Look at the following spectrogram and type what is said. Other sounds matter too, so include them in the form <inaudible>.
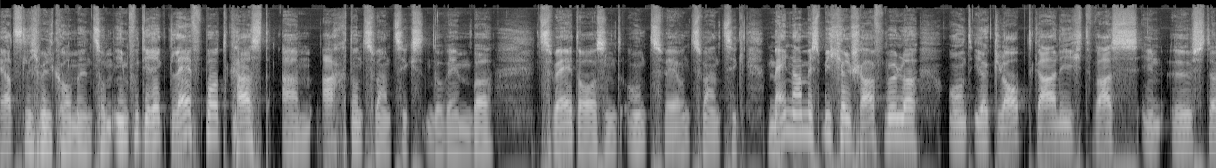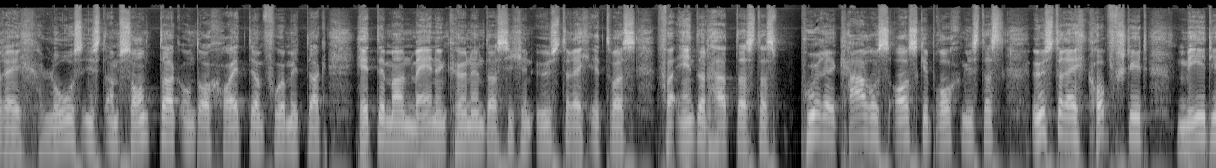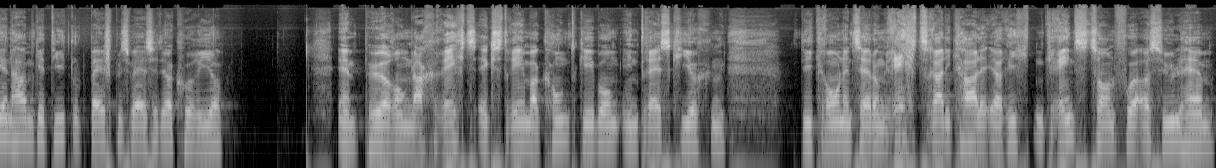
Herzlich willkommen zum Infodirect Live Podcast am 28. November 2022. Mein Name ist Michael Schafmüller und ihr glaubt gar nicht, was in Österreich los ist. Am Sonntag und auch heute am Vormittag hätte man meinen können, dass sich in Österreich etwas verändert hat, dass das pure Chaos ausgebrochen ist, dass Österreich Kopf steht. Medien haben getitelt, beispielsweise der Kurier Empörung nach rechtsextremer Kundgebung in Dreiskirchen. Die Kronenzeitung Rechtsradikale errichten Grenzzaun vor Asylheim.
